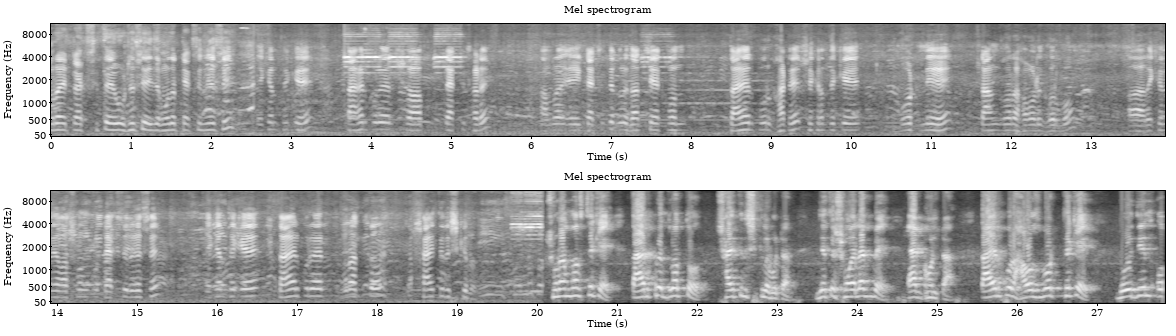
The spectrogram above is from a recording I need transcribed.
আমরা এই ট্যাক্সিতে উঠেছি, এই যে আমাদের ট্যাক্সি নিয়েছি। এখান থেকে তাহেরপুরের সব ট্যাক্সি ছাড়ে। আমরা এই ট্যাক্সিতে করে যাচ্ছি এখন তাহেরপুর ঘাটে। সেখান থেকে বোট নিয়ে টাঙ্গরা হাওড়ে ঘুরবো। আর এখানে অসংখ্য ট্যাক্সি রয়েছে। এখান থেকে তাহেরপুরের দূরত্ব সাঁত্রিশ কিলো। সুনামগঞ্জ থেকে তাহেরপুরের দূরত্ব সাঁত্রিশ কিলোমিটার। যেতে সময় লাগবে এক ঘণ্টা। তাহেরপুর হাউস বোট থেকে দুই দিন ও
